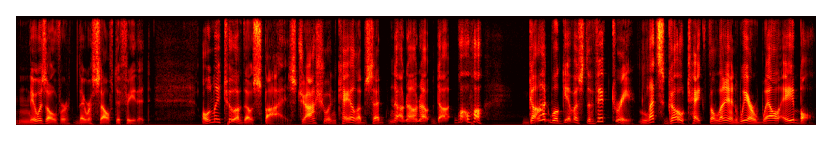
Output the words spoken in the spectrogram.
mm, it was over. They were self defeated. Only two of those spies, Joshua and Caleb, said, No, no, no, whoa, whoa. God will give us the victory. Let's go take the land. We are well able.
